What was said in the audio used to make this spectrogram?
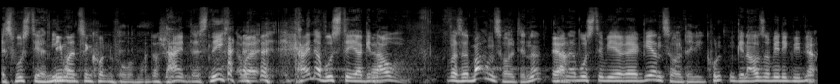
es wusste ja niemand. Niemals den Kunden Vorwurf machen. Das. Nein, das nicht. Aber äh, keiner wusste ja genau, was er machen sollte. Ne? Ja. Keiner wusste, wie er reagieren sollte. Die Kunden genauso wenig wie wir. Ja.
